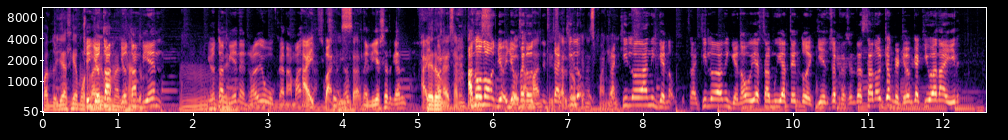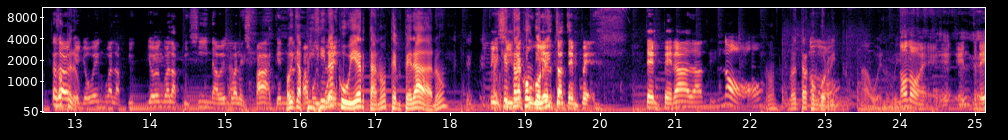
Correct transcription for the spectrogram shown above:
cuando ya hacíamos Sí, radio yo, ta- con yo también. Mm, Yo también en Radio Bucaramanga. Ahí Sí, van a estar. con. Ahí Pero- van a estar Ah, no, no, yo, yo pero tranquilo, Dani, que no, tranquilo, Dani, que no voy a estar muy atento de quién se presenta esta noche, aunque creo que aquí van a ir. Usted No, pero- que yo vengo a la, pi- yo vengo a la piscina, vengo al spa. Oiga, piscina bueno. cubierta, ¿no? Temperada, ¿no? Piscina entrar con cubierta, gorrito? tempe- temperada. No, No, no entra con No, no. gorrito. Ah, bueno, muy no, bien. no, eh, eh, Lo de entré.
